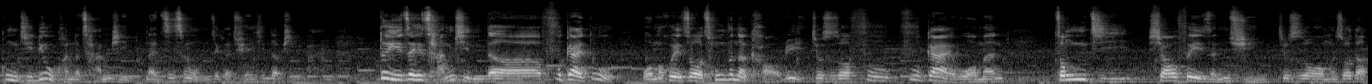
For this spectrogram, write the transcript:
共计六款的产品来支撑我们这个全新的品牌。对于这些产品的覆盖度，我们会做充分的考虑，就是说覆覆盖我们中级消费人群，就是我们说的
